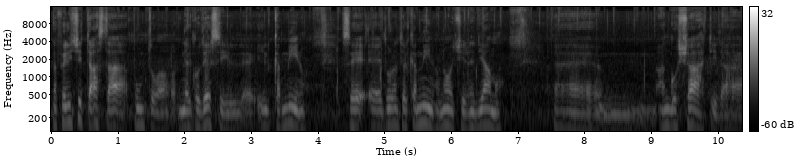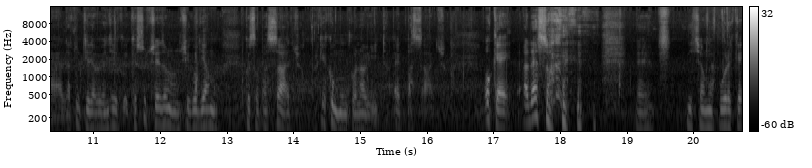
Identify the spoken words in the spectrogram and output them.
la felicità sta appunto nel godersi il, il cammino. Se eh, durante il cammino noi ci rendiamo ehm, angosciati da, da, tutti gli eventi che, succedono, non ci godiamo questo passaggio, perché comunque una vita è il passaggio. Ok, adesso eh, diciamo pure che,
